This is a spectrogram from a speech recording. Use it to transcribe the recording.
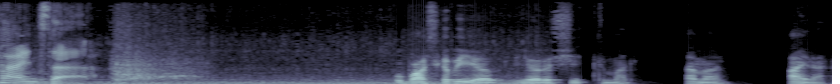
Fine sir. Bu başka bir ya- yarış ihtimal. Hemen. Aynen.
